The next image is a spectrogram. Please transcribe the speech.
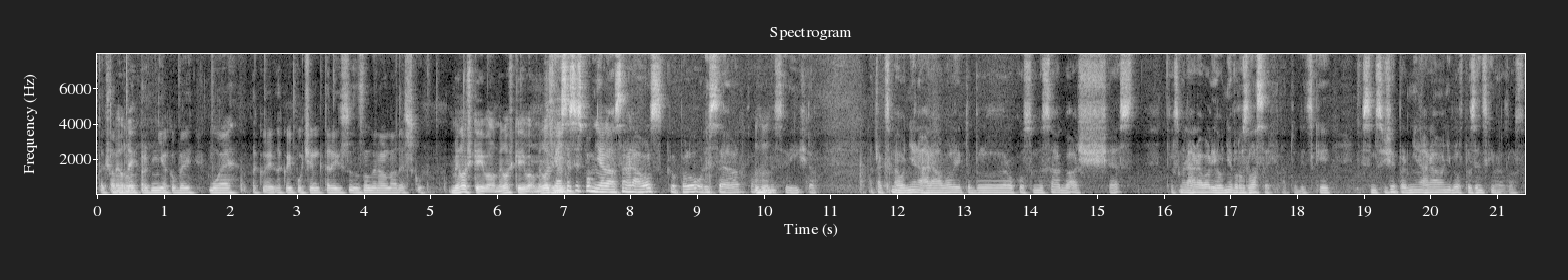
tak tam byl první jakoby moje takový, takový počin, který se zaznamenal na desku. Miloš Kejval, Miloš Kejval, Miloš Já jsem si vzpomněl, já jsem hrával s kapelou Odyssea, to mm-hmm. jestli víš. A, a tak jsme hodně nahrávali, to byl rok 82 až 6, tak jsme nahrávali hodně v rozhlasech. A to vždycky, myslím si, že první nahrávání bylo v plzeňském rozhlase.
